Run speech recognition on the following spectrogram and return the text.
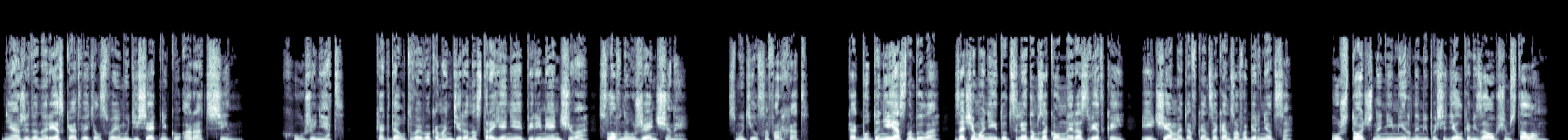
Неожиданно резко ответил своему десятнику Арат Син. «Хуже нет, когда у твоего командира настроение переменчиво, словно у женщины», — смутился Фархат. Как будто неясно было, зачем они идут следом за конной разведкой и чем это в конце концов обернется. Уж точно не мирными посиделками за общим столом.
